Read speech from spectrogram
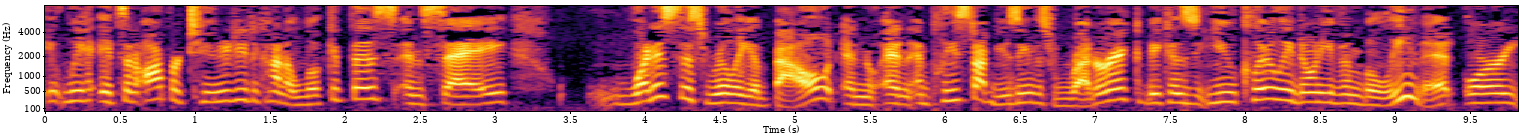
it's an opportunity to kind of look at this and say, what is this really about? And, and, and please stop using this rhetoric because you clearly don't even believe it or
